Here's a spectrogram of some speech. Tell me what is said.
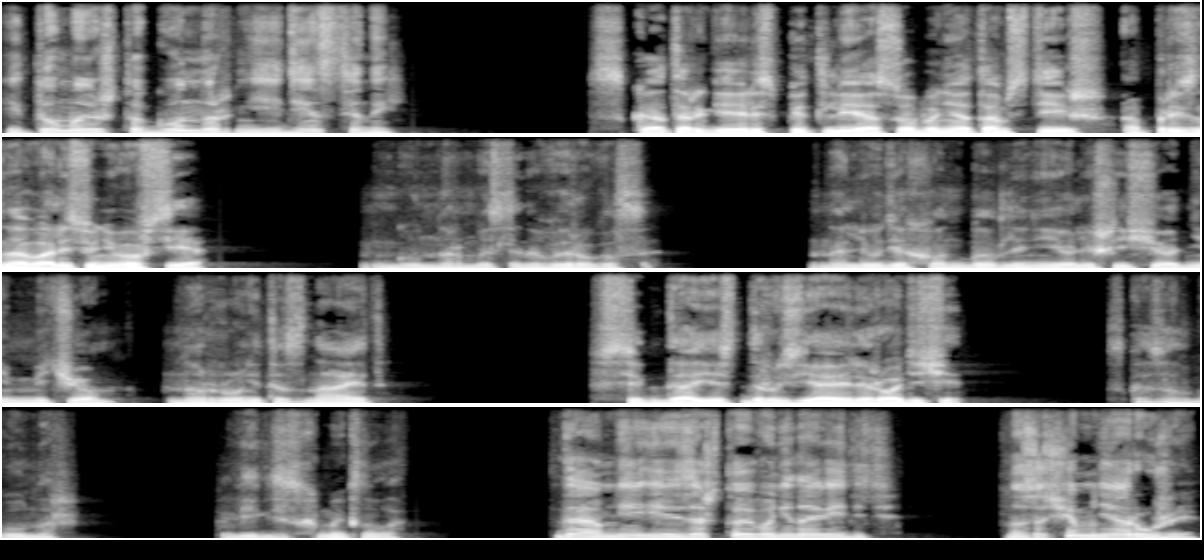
И думаю, что Гуннар не единственный. С каторги или с петли особо не отомстишь, а признавались у него все. Гуннар мысленно выругался. На людях он был для нее лишь еще одним мечом, но Руни-то знает. «Всегда есть друзья или родичи», — сказал Гуннар. Вигдис хмыкнула. Да, мне есть за что его ненавидеть. Но зачем мне оружие?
